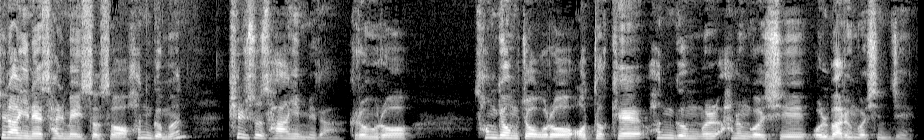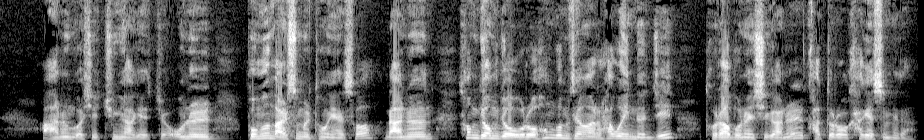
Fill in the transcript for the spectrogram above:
신앙인의 삶에 있어서 헌금은 필수 사항입니다. 그러므로 성경적으로 어떻게 헌금을 하는 것이 올바른 것인지 아는 것이 중요하겠죠. 오늘 본문 말씀을 통해서 나는 성경적으로 헌금 생활을 하고 있는지 돌아보는 시간을 갖도록 하겠습니다.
